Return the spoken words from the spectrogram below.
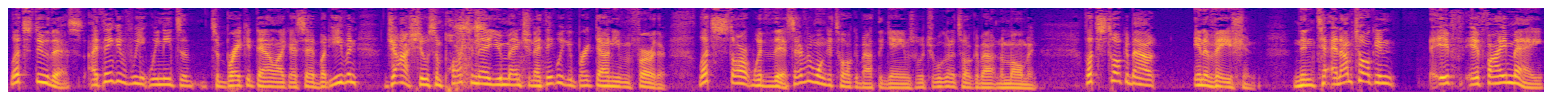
Let's do this. I think if we, we need to, to break it down, like I said, but even, Josh, there was some parts in there you mentioned, I think we could break down even further. Let's start with this. Everyone can talk about the games, which we're going to talk about in a moment. Let's talk about innovation. Nint- and I'm talking, if, if I may,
